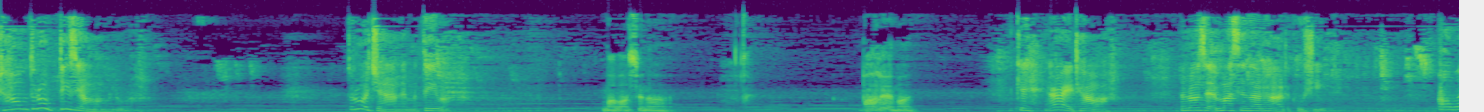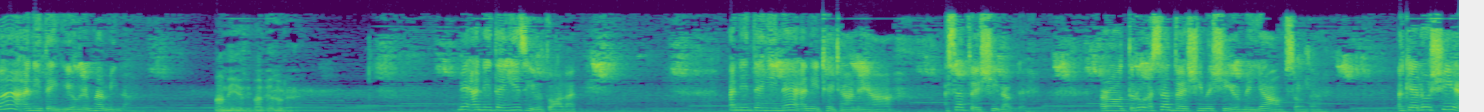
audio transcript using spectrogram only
ဒါအောင်သူတို့သိစရာမှမလိုတာသူတို့အကြံကလည်းမသေးပါဘူးမပါစင်တာဘာလဲမ ကဲအဲ့ဒါကြီးထားပါလောလောဆယ်အမစဉ်းစားထားတာတစ်ခုရှိတယ်အောင်ဝမ်းကအန်နီတိန်ကြီးကိုမင်းမှတ်မိလားမမီရလေဘာဖြစ်လို့လဲမင်းအန်နီတိန်ကြီးစီကိုသွားလိုက်အန်နီတိန်ကြီးနဲ့အန်နီထိတ်ထားနေဟာအဆက်အသွယ်ရှိလောက်တယ်အဲ့တော့သူတို့အဆက်အသွယ်ရှိမရှိကိုမင်းရအောင်စုံစမ်းအကယ်လို့ရှိရ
